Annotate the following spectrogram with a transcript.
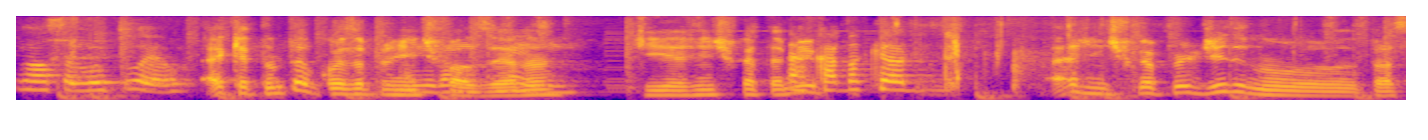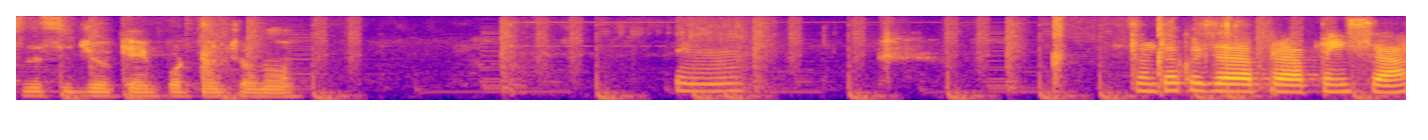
Nossa, muito eu. É que é tanta coisa pra gente fazer, né? mesmo. Que a gente fica até meio. Acaba que eu. É, a gente fica perdido no... pra se decidir o que é importante ou não. Sim. Tanta coisa pra pensar.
